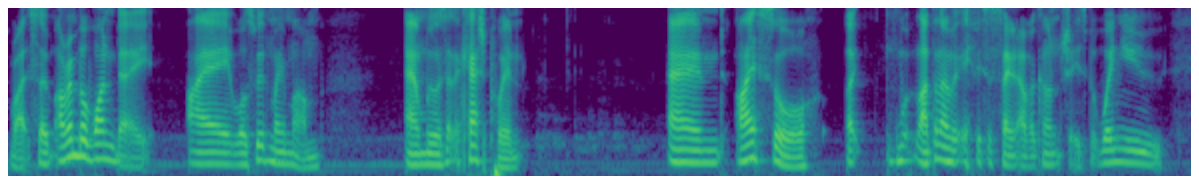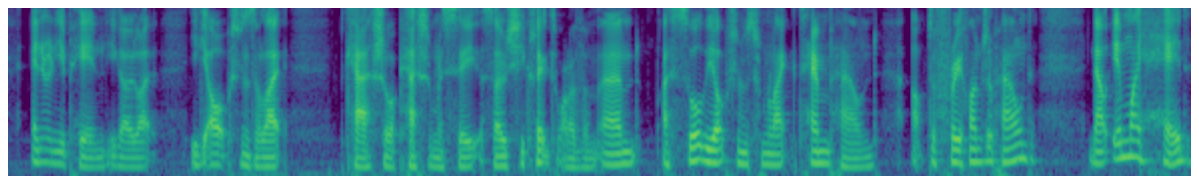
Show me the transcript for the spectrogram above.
Right. So I remember one day I was with my mum, and we was at the cash point, and I saw like I don't know if it's the same in other countries, but when you enter in your pin, you go like you get options of like cash or cash and receipt. So she clicked one of them, and I saw the options from like ten pound up to three hundred pound. Now in my head,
